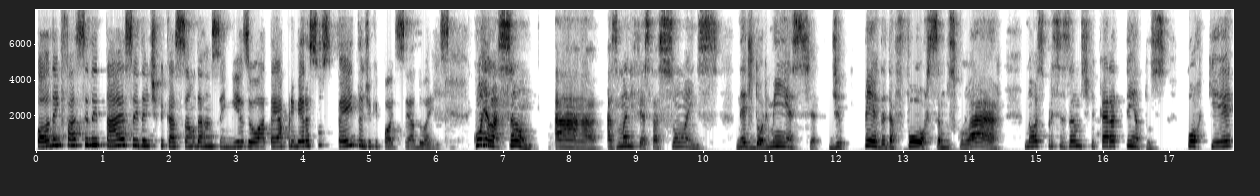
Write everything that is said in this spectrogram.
podem facilitar essa identificação da hanseníase ou até a primeira suspeita de que pode ser a doença? Com relação às manifestações né, de dormência, de perda da força muscular, nós precisamos ficar atentos, porque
